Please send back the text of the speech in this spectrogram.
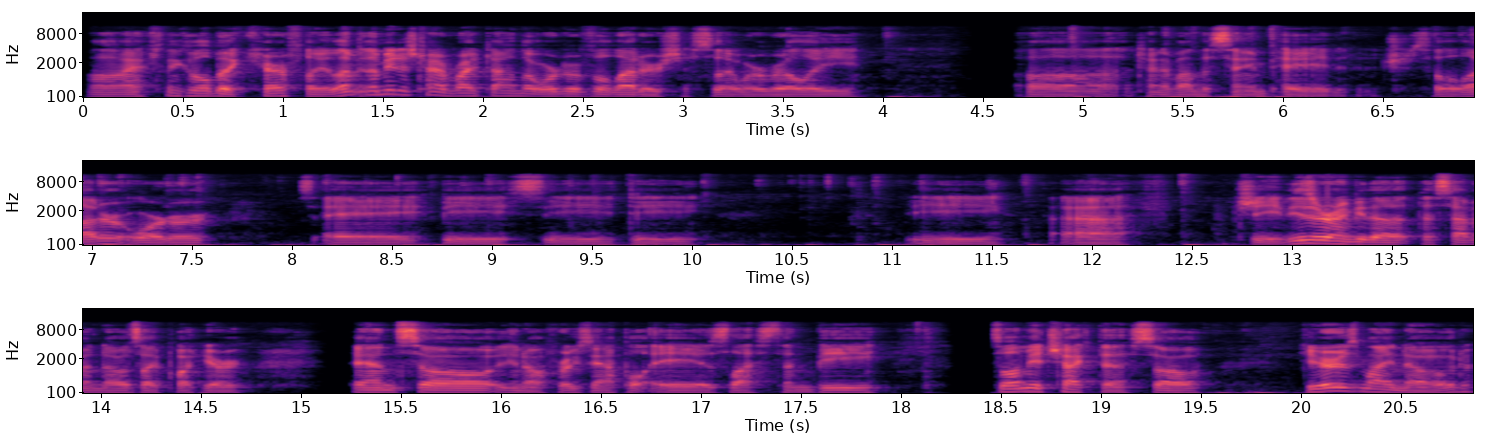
Well, I have to think a little bit carefully. Let me, let me just try to write down the order of the letters just so that we're really uh, kind of on the same page. So the letter order is A, B, C, D, E, F, G. These are going to be the, the seven nodes I put here. And so, you know, for example, A is less than B. So let me check this. So here's my node,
